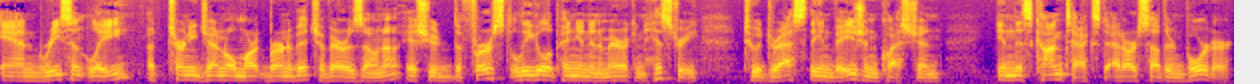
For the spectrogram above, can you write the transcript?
And recently, Attorney General Mark Brnovich of Arizona issued the first legal opinion in American history to address the invasion question in this context at our southern border.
